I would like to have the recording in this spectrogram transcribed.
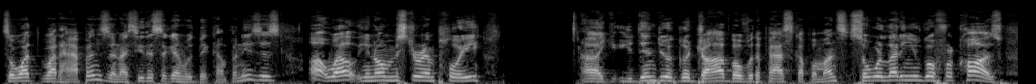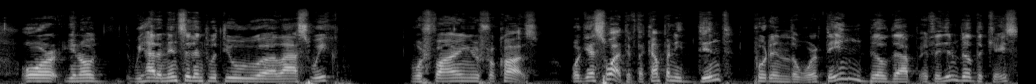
So what what happens and i see this again with big companies is oh well you know mr employee uh, you, you, didn't do a good job over the past couple months so we're letting you go for cause. Or you know we had an incident with you uh, last week we're firing you for cause. Well guess what? If the company didn't put in the work they didn't build up if they didn't build the case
